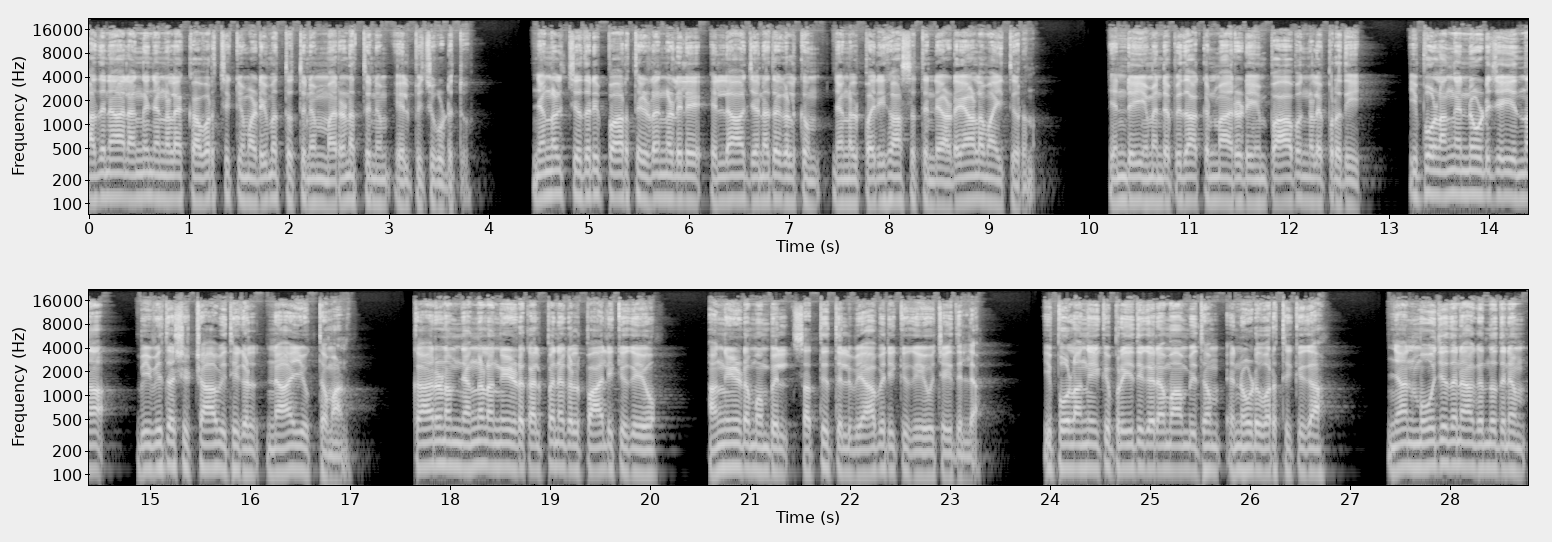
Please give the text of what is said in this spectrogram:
അതിനാൽ അങ്ങ് ഞങ്ങളെ കവർച്ചയ്ക്കും അടിമത്തത്തിനും മരണത്തിനും ഏൽപ്പിച്ചു കൊടുത്തു. ഞങ്ങൾ ചിതറിപ്പാർത്ത ഇടങ്ങളിലെ എല്ലാ ജനതകൾക്കും ഞങ്ങൾ പരിഹാസത്തിന്റെ അടയാളമായി തീർന്നു. എന്റെയും എന്റെ പിതാക്കന്മാരുടെയും പാപങ്ങളെ പ്രതി ഇപ്പോൾ അങ്ങ് എന്നോട് ചെയ്യുന്ന വിവിധ ശിക്ഷാവിധികൾ ന്യായയുക്തമാണ്. കാരണം ഞങ്ങൾ അങ്ങയുടെ കൽപ്പനകൾ പാലിക്കുകയോ അങ്ങയുടെ മുമ്പിൽ സത്യത്തിൽ വ്യാപരിക്കുകയോ ചെയ്തില്ല. ഇപ്പോൾ അങ്ങയ്ക്ക് പ്രീതികരമാം വിധം എന്നോട് വർദ്ധിക്കുക ഞാൻ മോചിതനാകുന്നതിനും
